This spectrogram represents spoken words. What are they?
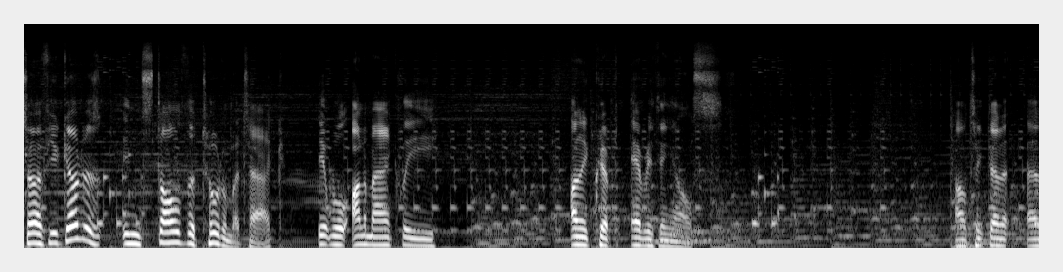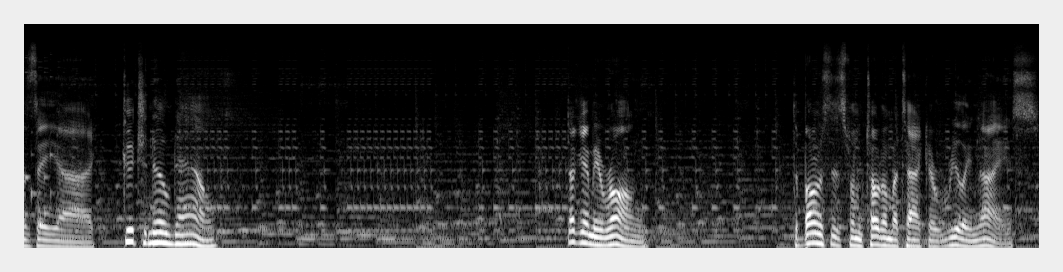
So if you go to install the totem attack, it will automatically unequip everything else. I'll take that as a uh, good to know now. Don't get me wrong. The bonuses from Totem Attack are really nice.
